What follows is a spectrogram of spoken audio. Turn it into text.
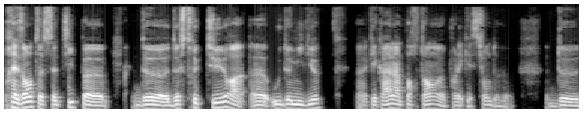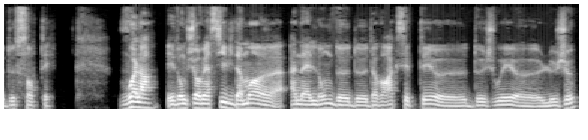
présente ce type de, de structure ou de milieu qui est quand même important pour les questions de, de, de santé? Voilà. Et donc je remercie évidemment euh, Anaël Lombe de, d'avoir accepté euh, de jouer euh, le jeu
